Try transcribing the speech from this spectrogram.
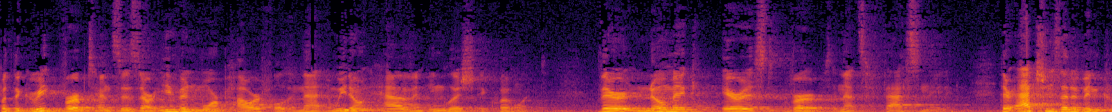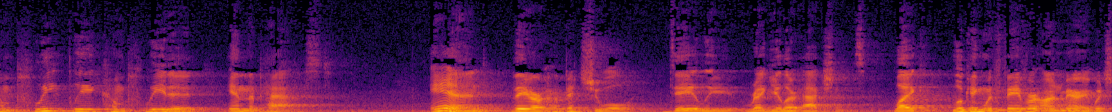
But the Greek verb tenses are even more powerful than that, and we don't have an English equivalent. They're gnomic aorist verbs, and that's fascinating. They're actions that have been completely completed in the past. And they are habitual, daily, regular actions, like looking with favor on Mary, which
